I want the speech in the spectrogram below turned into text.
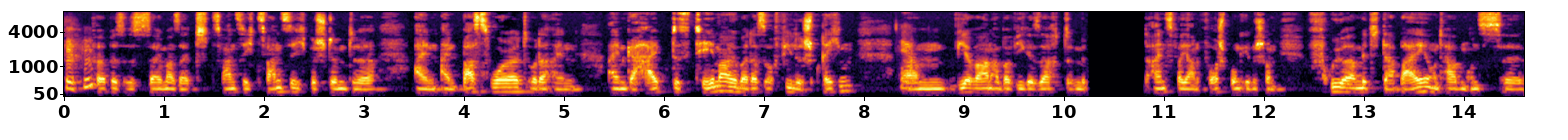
mhm. Purpose ist, sag ich mal, seit 2020 bestimmt äh, ein, ein Buzzword oder ein, ein gehyptes Thema, über das auch viele sprechen. Ja. Ähm, wir waren aber, wie gesagt, mit ein, zwei Jahren Vorsprung eben schon früher mit dabei und haben uns äh,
